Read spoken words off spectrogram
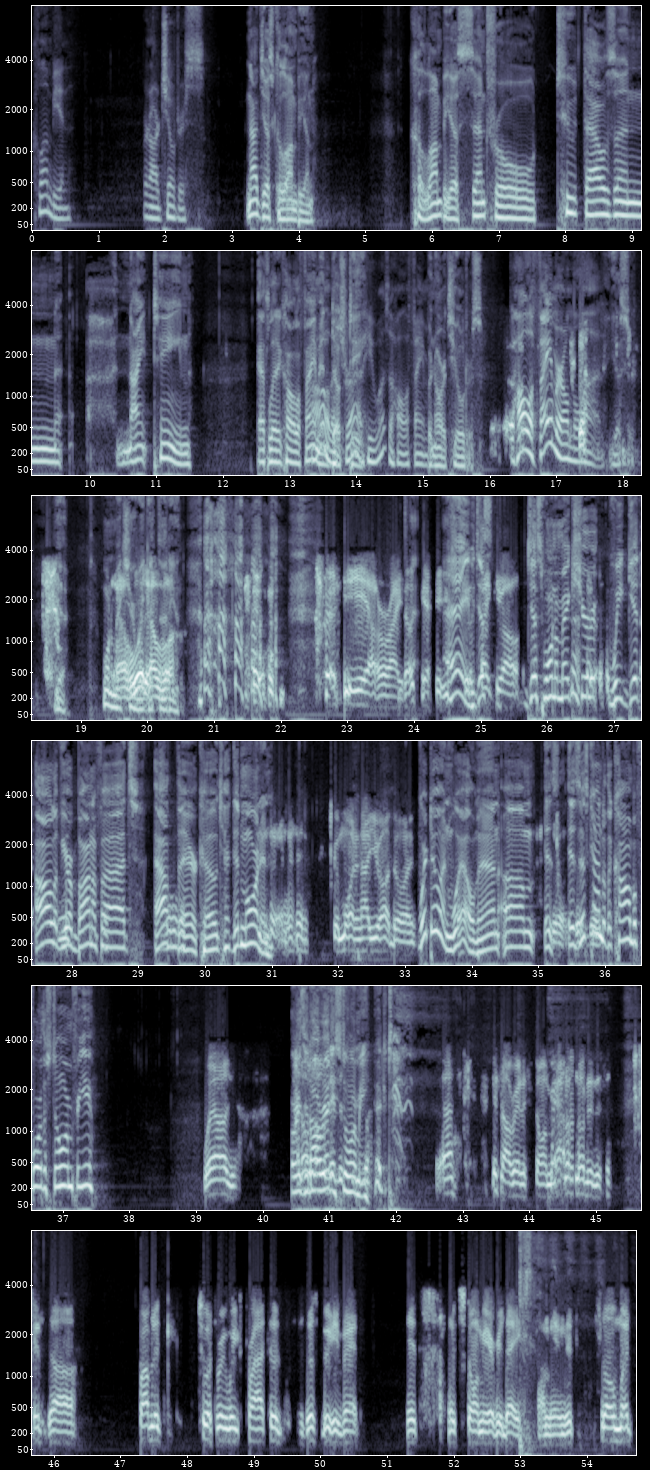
Columbian Bernard Childress. Not just Columbian. Columbia Central 2019 Athletic Hall of Fame oh, inductee. That's right. He was a Hall of Famer. Bernard Childress. A Hall of Famer on the line. yes, sir. Yeah. Want to make sure we get that in. yeah, right. Okay. Hey, just, Thank you all. just want to make sure we get all of your bona fides out there, Coach. Good morning. Good morning. How you all doing? We're doing well, man. Um, is Good, is good, this kind of the calm before the storm for you, Well, or is it already stormy? uh, it's already stormy. I don't know that it's, it's uh, probably two or three weeks prior to this big event. It's it's stormy every day. I mean, it's so much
